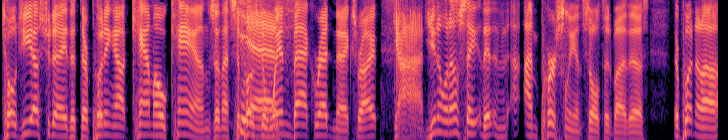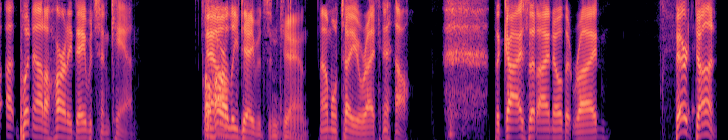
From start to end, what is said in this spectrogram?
told you yesterday that they're putting out camo cans, and that's supposed to win back rednecks, right? God. You know what else they? That, I'm personally insulted by this. They're putting out a, uh, putting out a Harley Davidson can. a Harley Davidson can. I'm gonna tell you right now, the guys that I know that ride, they're done.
